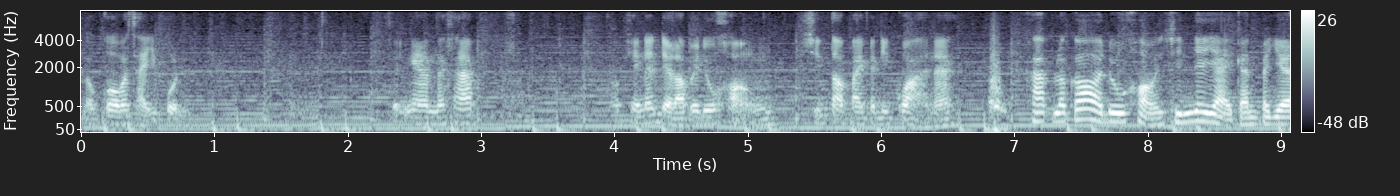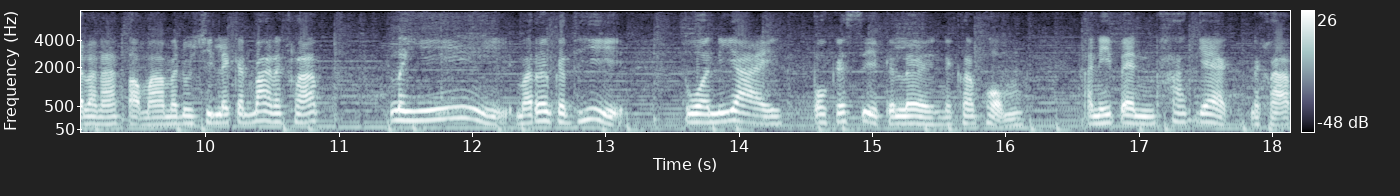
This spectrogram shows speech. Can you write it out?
โลโก้ภาษาญี่ปุ่นสวยงามนะครับ โอเคนั้นเดี๋ยวเราไปดูของชิ้นต่อไปกันดีกว่านะ ครับ แล้วก็ดูของชิ้นใหญ่ๆกันไปเยอะแล้วนะ ต่อมามาดูชิ้นเล็กกันบ้างนะครับ นี่มาเริ่มกันที่ตัวนิยายโปรเกรสซีฟกันเลยนะครับผม อันนี้เป็นภาคแยกนะครับ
